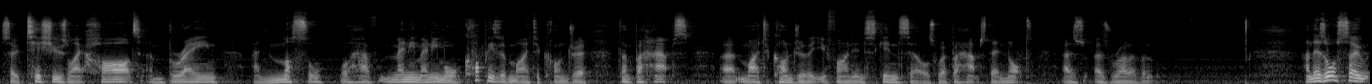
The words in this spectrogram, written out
So tissues like heart and brain and muscle will have many, many more copies of mitochondria than perhaps uh, mitochondria that you find in skin cells, where perhaps they're not as, as relevant. And there's also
